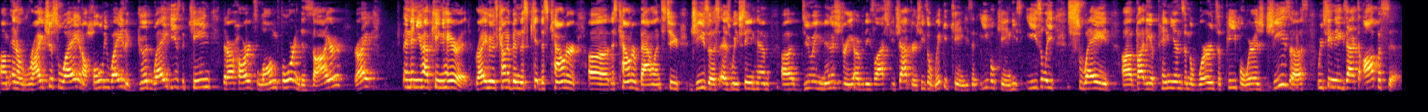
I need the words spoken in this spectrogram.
um, in a righteous way, in a holy way, in a good way. He is the king that our hearts long for and desire. Right? And then you have King Herod, right, who has kind of been this this counter uh, this counterbalance to Jesus as we've seen him uh, doing ministry over these last few chapters. He's a wicked king. He's an evil king. He's easily swayed uh, by the opinions and the words of people. Whereas Jesus, we've seen the exact opposite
